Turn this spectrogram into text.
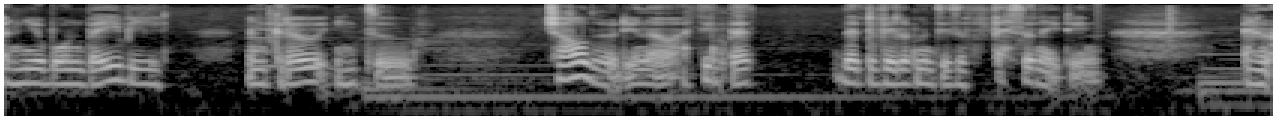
a newborn baby, and grow into childhood. You know, I think that that development is fascinating and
